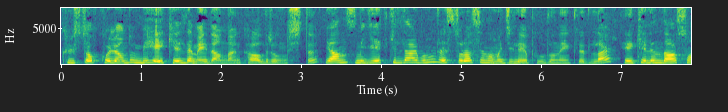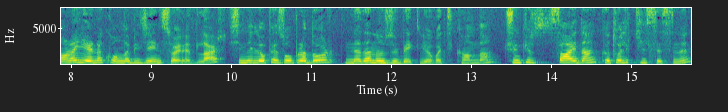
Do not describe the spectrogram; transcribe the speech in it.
Kristof Kolomb'un bir heykeli de meydandan kaldırılmıştı. Yalnız yetkililer bunun restorasyon amacıyla yapıldığını eklediler. Heykelin daha sonra yerine konulabileceğini söylediler. Şimdi López Obrador neden özür bekliyor Vatikan'dan? Çünkü sahiden Katolik Kilisesi'nin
